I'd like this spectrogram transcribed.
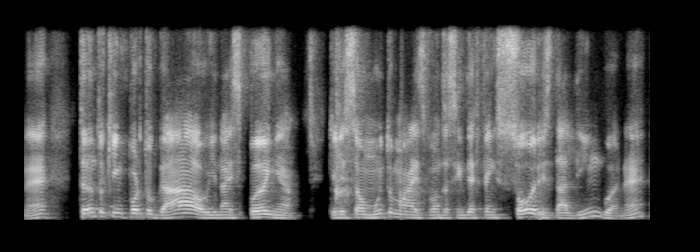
Né? Tanto que em Portugal e na Espanha, que eles são muito mais, vamos dizer assim, defensores da língua, né?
